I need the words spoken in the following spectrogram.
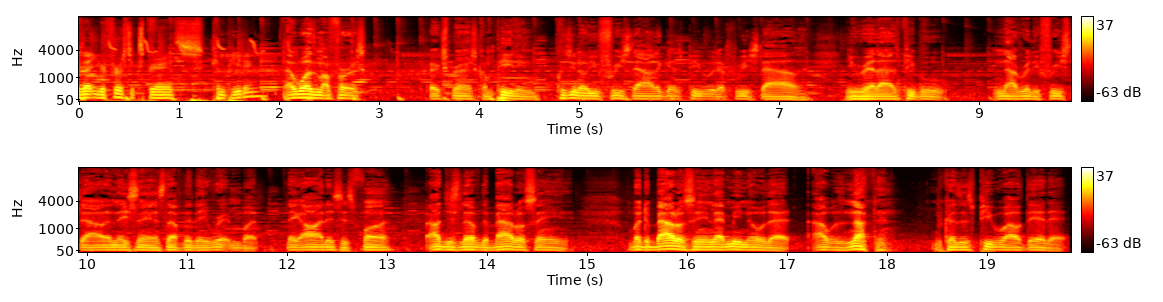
was that your first experience competing That wasn't my first experience competing because you know you freestyle against people that freestyle, and you realize people not really freestyle and They saying stuff that they written, but they are. This is fun. I just love the battle scene, but the battle scene let me know that I was nothing because there's people out there that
